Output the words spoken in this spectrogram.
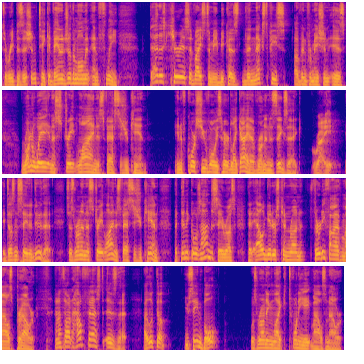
to reposition, take advantage of the moment and flee. That is curious advice to me because the next piece of information is run away in a straight line as fast as you can. And of course, you've always heard, like I have, run in a zigzag. right. It doesn't say to do that. It says run in a straight line as fast as you can. But then it goes on to say, Russ, that alligators can run 35 miles per hour. And I thought, how fast is that? I looked up, Usain Bolt was running like 28 miles an hour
